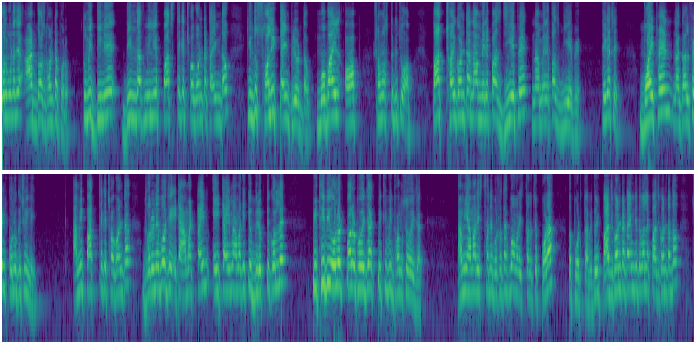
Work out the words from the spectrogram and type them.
বলব না যে আট, দশ ঘণ্টা পড়ো। তুমি দিনে, দিন রাত মিলিয়ে পাঁচ থেকে ছ ঘণ্টা টাইম দাও, কিন্তু সলিড টাইম পিরিয়ড দাও। মোবাইল অফ সমস্ত কিছু অফ পাঁচ, ছয় ঘণ্টা না মেরে পাস জিএফএ না মেরে পাস বিএফএ ঠিক আছে? বয়ফ্রেন্ড না গার্লফ্রেন্ড কোনো কিছুই নেই। আমি পাঁচ থেকে ছ ঘণ্টা ধরে নেব যে এটা আমার টাইম এই টাইমে আমাকে কেউ বিরক্তি করলে পৃথিবী ওলট পালট হয়ে যাক, পৃথিবী ধ্বংস হয়ে যাক। আমি আমার স্থানে বসে থাকব, আমার স্থান হচ্ছে পড়া, তো পড়তে হবে। তুমি পাঁচ ঘণ্টা টাইম দিতে পারলে পাঁচ ঘণ্টা দাও, ছ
